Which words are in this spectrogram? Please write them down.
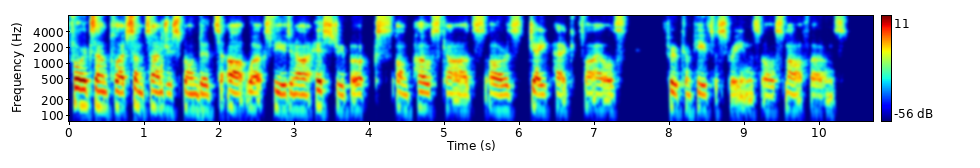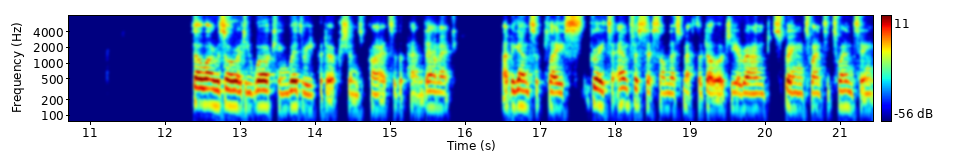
for example, I've sometimes responded to artworks viewed in art history books on postcards or as JPEG files through computer screens or smartphones. Though I was already working with reproductions prior to the pandemic, I began to place greater emphasis on this methodology around spring 2020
